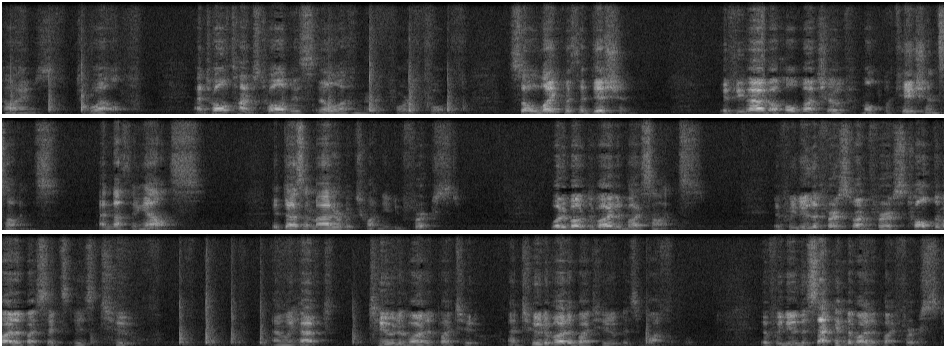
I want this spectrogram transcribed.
times 12. And 12 times 12 is still 144. So like with addition, if you have a whole bunch of multiplication signs and nothing else, it doesn't matter which one you do first. What about divided by signs? If we do the first one first, 12 divided by 6 is 2. And we have 2 divided by 2. And 2 divided by 2 is 1. If we do the second divided by first,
